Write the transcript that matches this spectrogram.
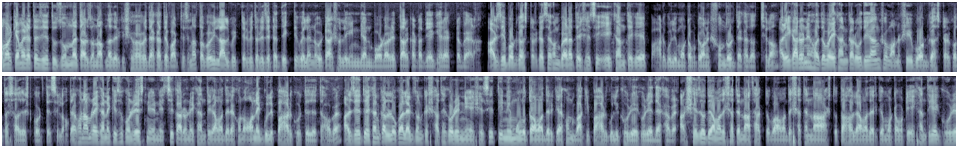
আমার ক্যামেরাতে যেহেতু জুম নাই, তার জন্য আপনাদেরকে সেভাবে দেখাতে পারতেছি না, তবে ওই লাল বৃত্তের ভিতরে যেটা দেখতে পেলেন, ওইটা আসলে ইন্ডিয়ান বর্ডারে তার কাটা দিয়ে ঘেরা একটা বেড়া। আর যে বট গাছটার কাছে এখন বেড়াতে এসেছি, এখান থেকে পাহাড়গুলি মোটামুটি অনেক সুন্দর দেখা যাচ্ছিল। আর এই কারণে হয়তোবা এখানকার অধিকাংশ মানুষ এই বট গাছটার কথা সাজেস্ট করতেছিল। এখন আমরা এখানে কিছুক্ষণ রেস্ট নিয়ে নিচ্ছি, কারণ এখান থেকে আমাদের এখন অনেকগুলি পাহাড় ঘুরতে যেতে হবে। আর যেহেতু এখানকার লোকাল একজনকে সাথে করে নিয়ে এসেছি, তিনি মূলত আমাদেরকে এখন বাকি পাহাড়গুলি ঘুরিয়ে ঘুরিয়ে দেখাবে। আর সে যদি আমাদের সাথে না থাকতো বা আমাদের সাথে না আসতো, তাহলে আমাদেরকে মোটামুটি এখান থেকে ঘুরে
